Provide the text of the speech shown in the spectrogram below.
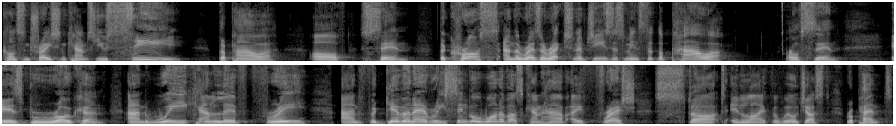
concentration camps, you see the power of sin. The cross and the resurrection of Jesus means that the power of sin is broken and we can live free and forgiven. Every single one of us can have a fresh start in life if we'll just repent,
